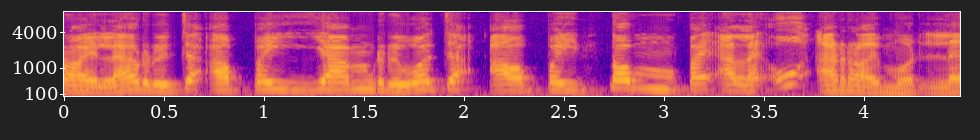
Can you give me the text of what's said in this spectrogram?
ร่อยแล้ว หรือจะเอาไปยำหรือว่าจะเอาไปต้มไปอะไรโอ้อร่อยหมดเล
